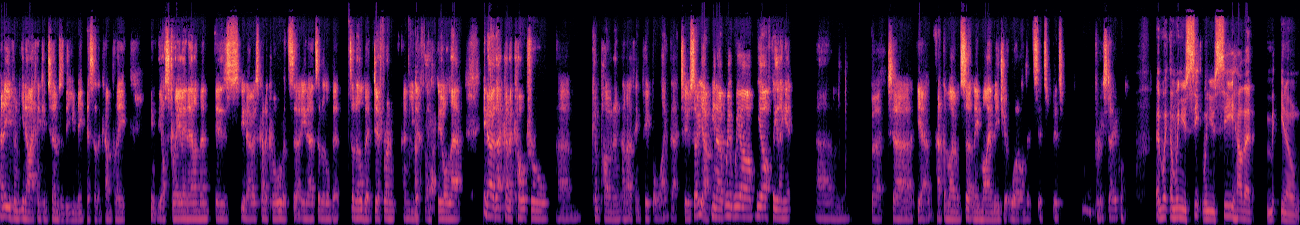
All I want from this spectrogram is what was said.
and even you know, I think in terms of the uniqueness of the company, I think the Australian element is you know is kind of cool. It's uh, you know it's a little bit it's a little bit different, and you definitely feel that you know that kind of cultural um, component, and I think people like that too. So yeah, you know we we are we are feeling it. Um, but uh, yeah, at the moment, certainly in my immediate world, it's it's it's pretty stable. And when, and when you see when you see how that you know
